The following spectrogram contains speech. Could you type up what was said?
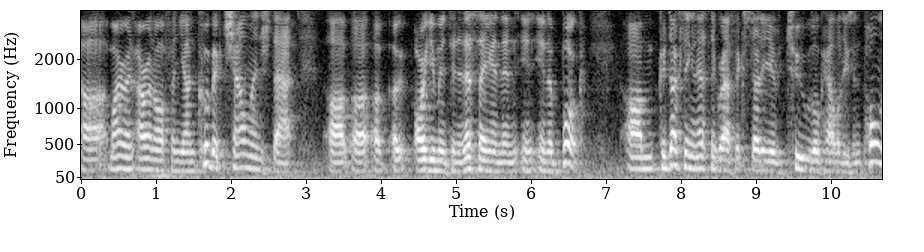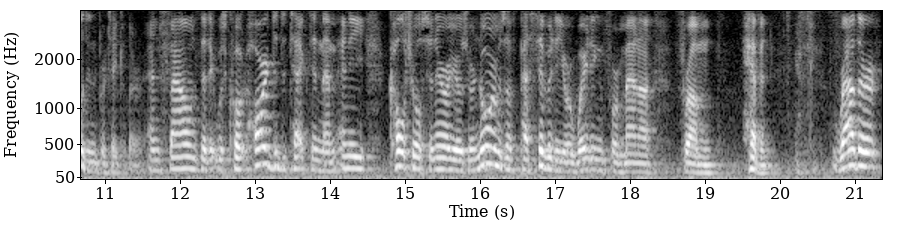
uh, Myron Aronoff and Jan Kubik challenged that uh, uh, uh, argument in an essay and then in, in a book, um, conducting an ethnographic study of two localities in Poland in particular, and found that it was, quote, hard to detect in them any cultural scenarios or norms of passivity or waiting for manna from heaven. Rather,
